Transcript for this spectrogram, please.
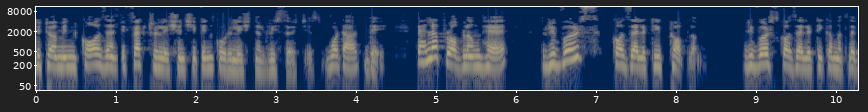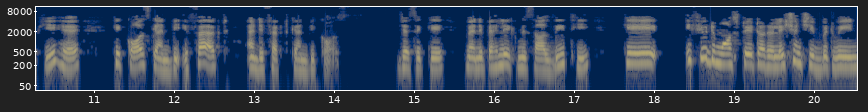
determine cause and effect relationship in correlational research what are they پہلا پرابلم ہے reverse causality problem reverse causality کا مطلب یہ ہے کہ cause can be effect and effect can be cause جیسے کہ میں نے پہلے ایک مثال دی تھی کہ if you demonstrate relationship between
